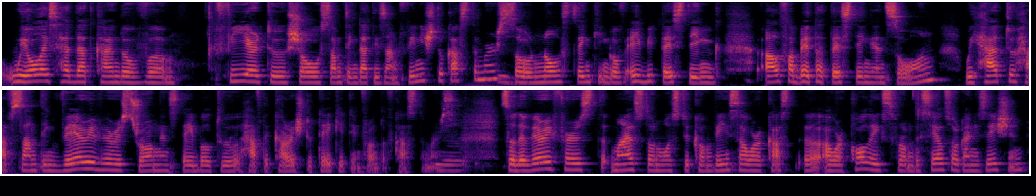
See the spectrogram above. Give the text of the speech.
we always had that kind of um, fear to show something that is unfinished to customers. Mm-hmm. So no thinking of A-B testing, alpha beta testing and so on. We had to have something very, very strong and stable to have the courage to take it in front of customers. So the very first milestone was to convince our cust- uh, our colleagues from the sales organization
